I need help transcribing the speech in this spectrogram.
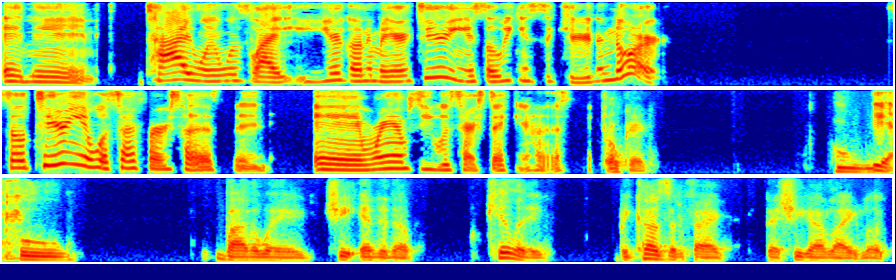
and then Tywin was like, "You're gonna marry Tyrion so we can secure the North." So Tyrion was her first husband, and Ramsay was her second husband. Okay. Who? Yeah. Who? By the way, she ended up killing because of the fact that she got like, look,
